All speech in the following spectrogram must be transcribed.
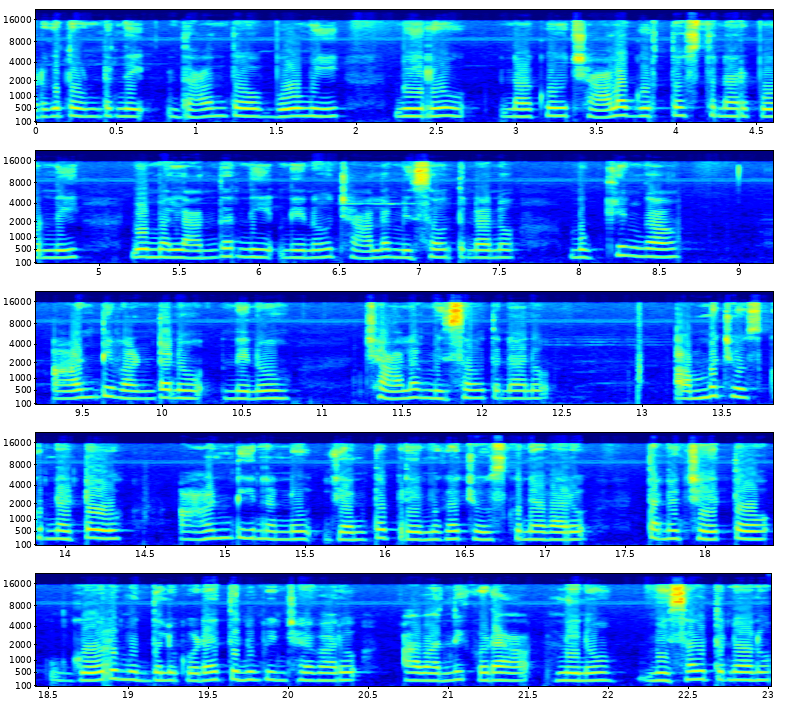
అడుగుతూ ఉంటుంది. దాంతో భూమి మీరు నాకు చాలా గుర్తొస్తున్నారు పూర్ణి. మిమ్మల్ని అందరినీ నేను చాలా మిస్ అవుతున్నాను. ముఖ్యంగా ఆంటీ వంటను నేను చాలా మిస్ అవుతున్నాను. అమ్మ చూసుకున్నట్టు ఆంటీ నన్ను ఎంతో ప్రేమగా చూసుకునేవారు. తన చేత్తో గోరు ముద్దలు కూడా తినిపించేవారు. అవన్నీ కూడా నేను మిస్ అవుతున్నాను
